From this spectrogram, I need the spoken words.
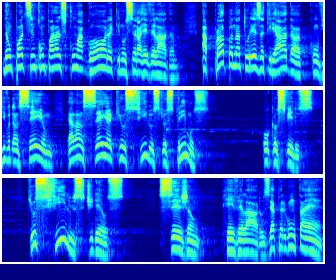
não podem ser comparados com a glória que nos será revelada. A própria natureza criada com vivo anseio, ela anseia que os filhos, que os primos, ou que os filhos, que os filhos de Deus sejam revelados. E a pergunta é:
